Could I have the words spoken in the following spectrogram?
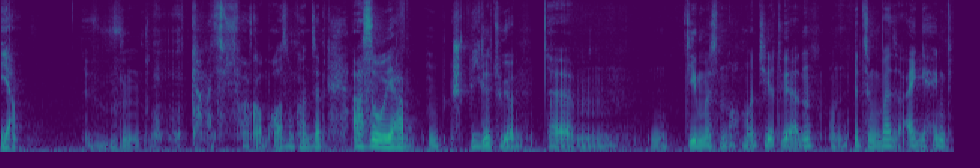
ja. Kam jetzt vollkommen aus dem Konzept. Ach so, ja, Spiegeltür. Ähm, die müssen noch montiert werden und beziehungsweise eingehängt.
